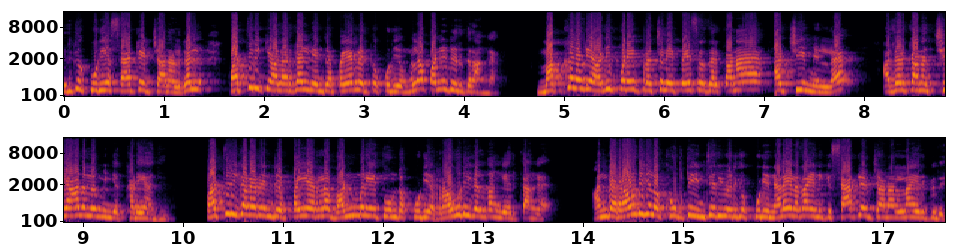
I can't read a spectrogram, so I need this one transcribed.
இருக்கக்கூடிய சேட்டலைட் சேனல்கள் பத்திரிகையாளர்கள் என்ற பெயர்ல இருக்கக்கூடியவங்க எல்லாம் பண்ணிட்டு இருக்கிறாங்க. மக்களுடைய அடிப்படை பிரச்சனை பேசுவதற்கான ஆட்சியும் இல்ல. அதற்கான சேனலும் இங்க கிடையாது. பத்திரிகையாளர் என்ற பெயர்ல வன்முறையை தூண்டக்கூடிய ரவுடிகள் தான் அங்க இருக்காங்க. அந்த ரவுடிகளை கூப்பிட்டு இன்டர்வியூ எடுக்கக்கூடிய நிலையில தான் இன்னைக்கு சேட்டலைட் சேனல் எல்லாம் இருக்குது.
